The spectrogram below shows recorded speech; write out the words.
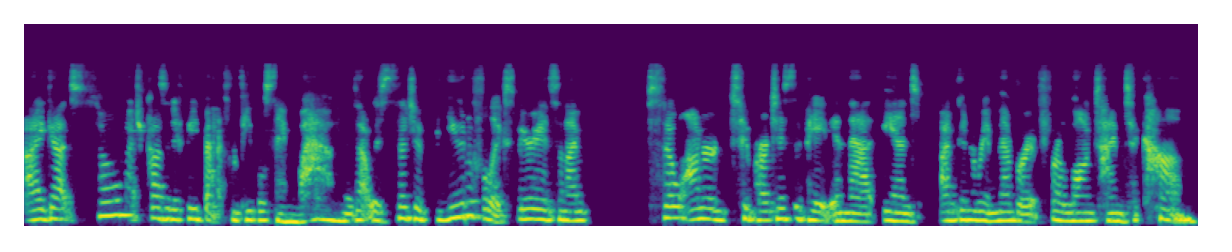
I got so much positive feedback from people saying, wow, that was such a beautiful experience. And I'm so honored to participate in that. And I'm going to remember it for a long time to come.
